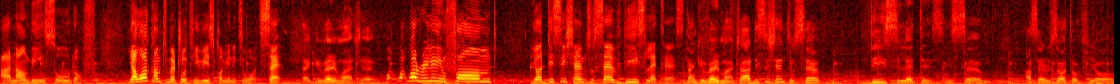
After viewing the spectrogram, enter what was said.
are now being sold off. You're welcome to Metro TV's Community Watch. Sir. Thank you very much. Uh, what, what, what really informed your decision to serve these letters? Thank you very much. Our decision to serve these letters is um, as a result of your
